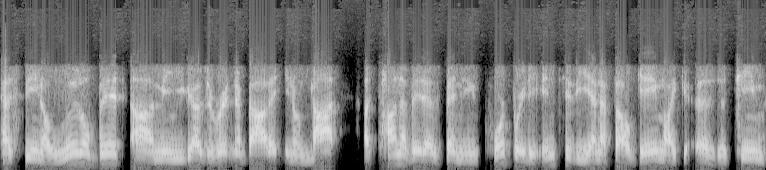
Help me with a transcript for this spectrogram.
has seen a little bit. Uh, I mean, you guys have written about it. You know, not a ton of it has been incorporated into the NFL game, like as a team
